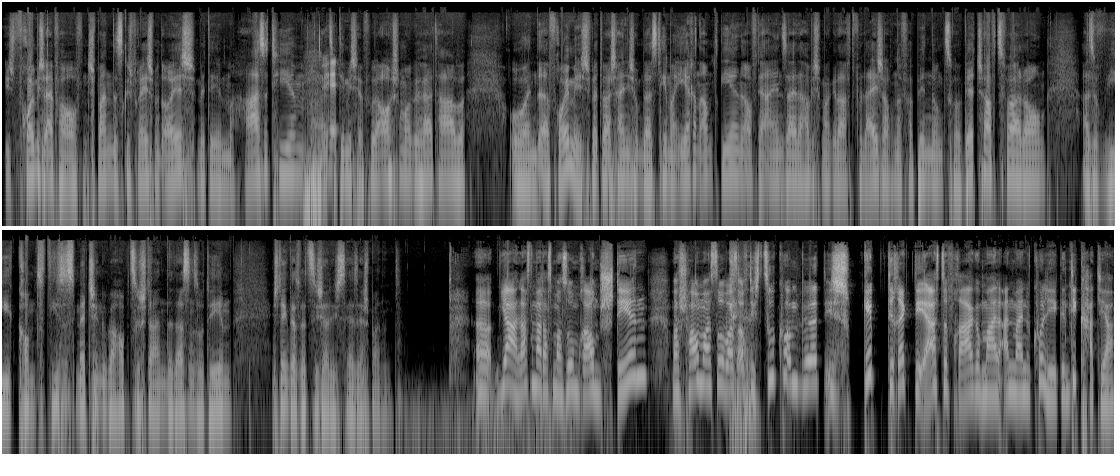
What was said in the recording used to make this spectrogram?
ich freue mich einfach auf ein spannendes Gespräch mit euch, mit dem Hase-Team, äh, zu dem ich ja früher auch schon mal gehört habe. Und äh, freue mich. Wird wahrscheinlich um das Thema Ehrenamt gehen. Auf der einen Seite habe ich mal gedacht, vielleicht auch eine Verbindung zur Wirtschaftsförderung. Also wie kommt dieses Matching überhaupt zustande? Das sind so Themen. Ich denke, das wird sicherlich sehr, sehr spannend. Äh, ja, lassen wir das mal so im Raum stehen. Mal schauen mal so, was auf dich zukommen wird. Ich gebe direkt die erste Frage mal an meine Kollegin, die Katja.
